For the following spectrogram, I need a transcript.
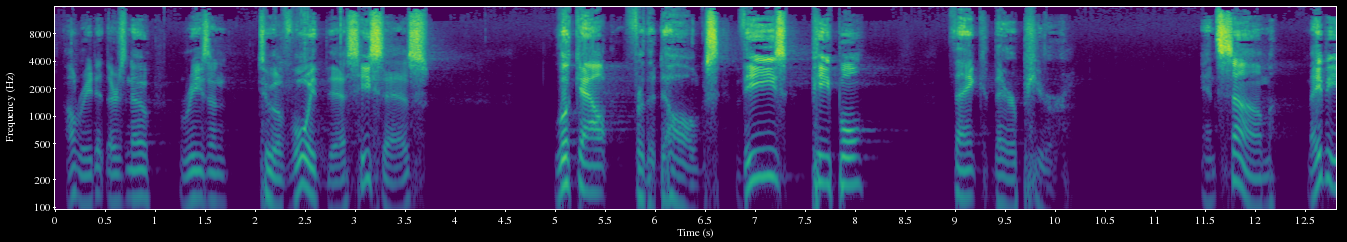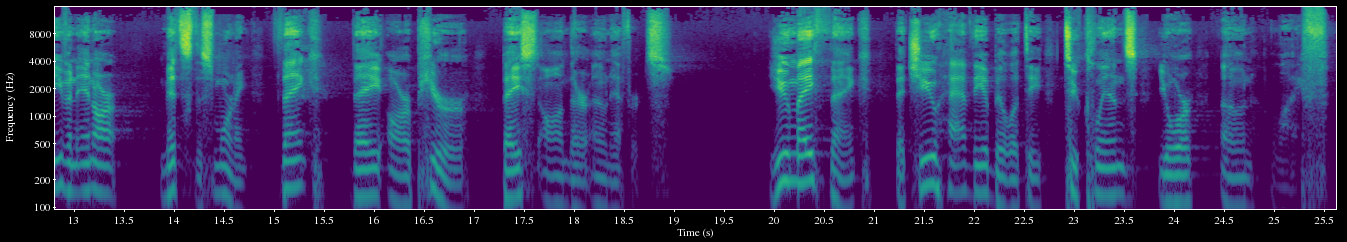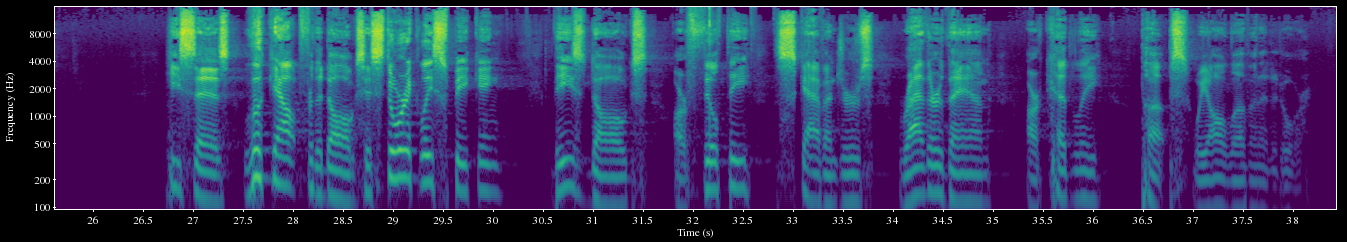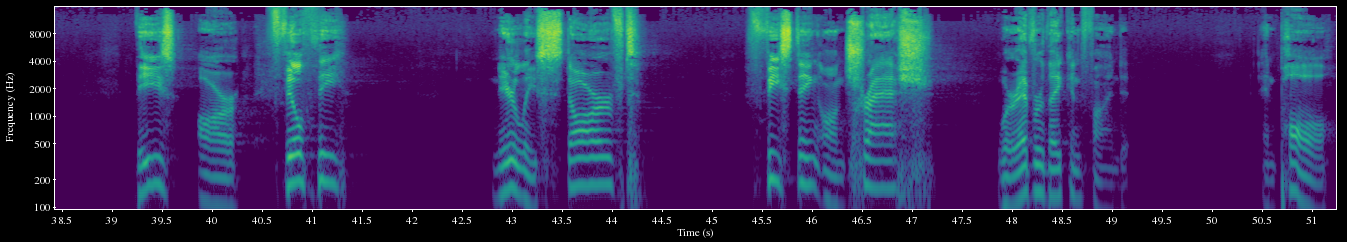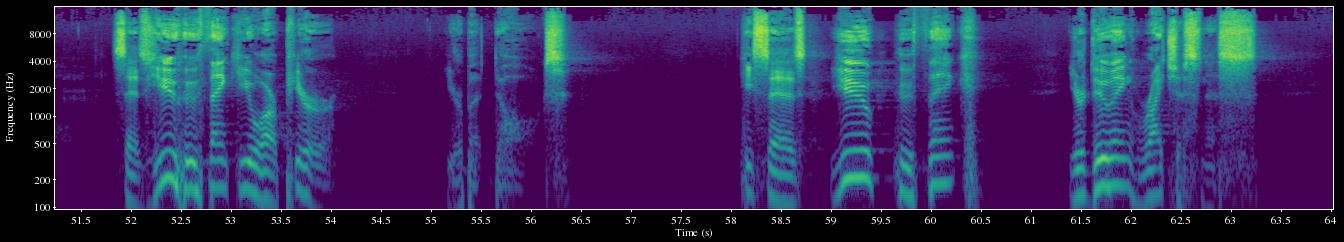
I'll read it. There's no reason to avoid this. He says, Look out for the dogs. These people think they're pure. And some, maybe even in our midst this morning, think they are pure based on their own efforts. You may think that you have the ability to cleanse your own life. He says, Look out for the dogs. Historically speaking, these dogs are filthy scavengers rather than our cuddly pups we all love and adore. These are filthy, nearly starved, feasting on trash wherever they can find it. And Paul says, You who think you are pure, you're but dogs. He says, You who think you're doing righteousness,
